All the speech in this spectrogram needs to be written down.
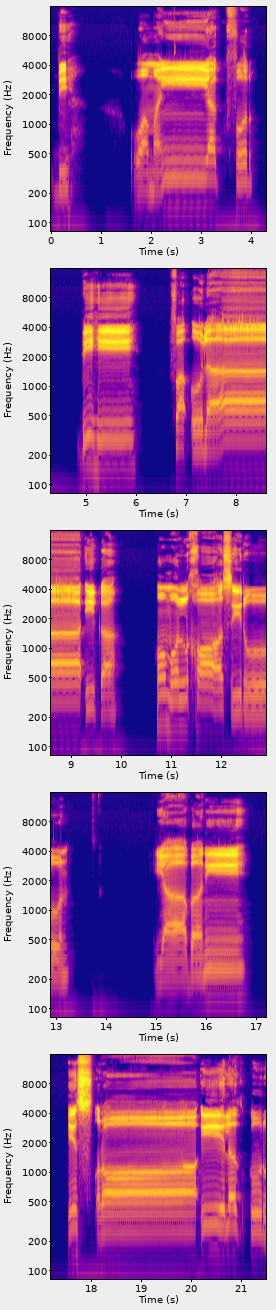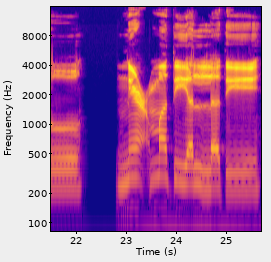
به ومن يكفر به فأولئك هم الخاسرون. يا بني إسرائيل اذكروا نعمتي التي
